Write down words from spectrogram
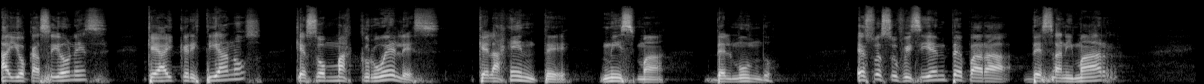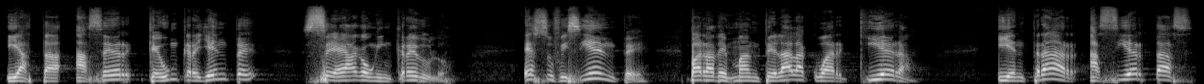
hay ocasiones que hay cristianos que son más crueles que la gente misma del mundo. Eso es suficiente para desanimar y hasta hacer que un creyente se haga un incrédulo. Es suficiente para desmantelar a cualquiera y entrar a ciertas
